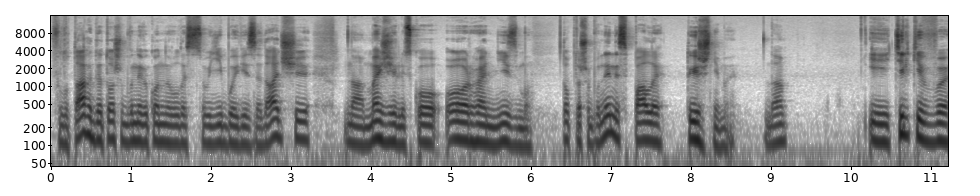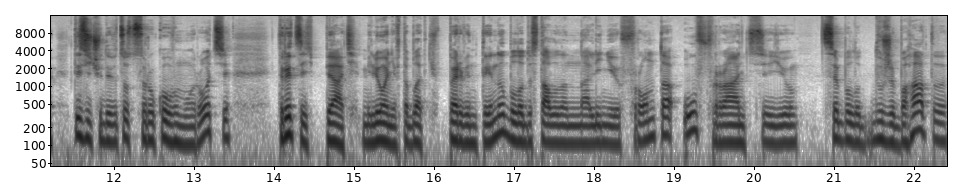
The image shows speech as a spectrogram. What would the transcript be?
флотах, для того, щоб вони виконували свої бойові задачі на межі людського організму. Тобто, щоб вони не спали тижнями. Да? І тільки в 1940 році 35 мільйонів таблетків первінтину було доставлено на лінію фронта у Францію. Це було дуже багато,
